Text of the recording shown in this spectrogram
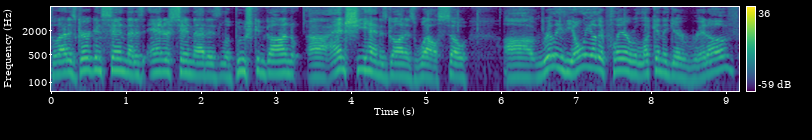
So that is Girgensons, that is Anderson, that is Lyubushkin gone, uh, and Sheahan is gone as well. So uh, really the only other player we're looking to get rid of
